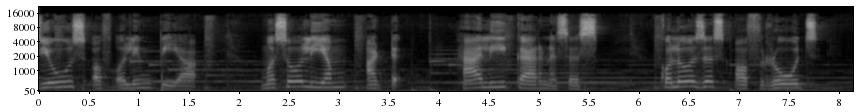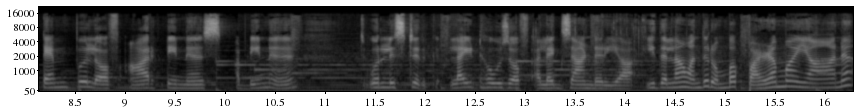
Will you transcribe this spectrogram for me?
Zeus of Olympia mausoleum at Halicarnassus Colossus of Rhodes temple of Artemis அப்படின்னு ஒரு லிஸ்ட் இருக்குது லைட் ஹவுஸ் ஆஃப் அலெக்சாண்டரியா இதெல்லாம் வந்து ரொம்ப பழமையான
